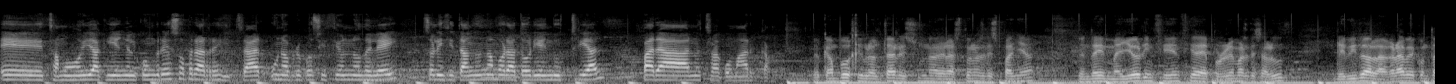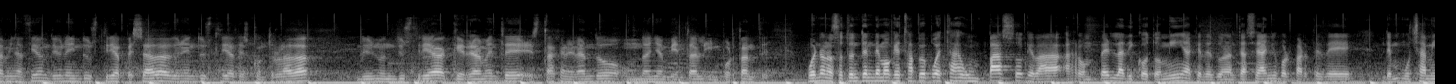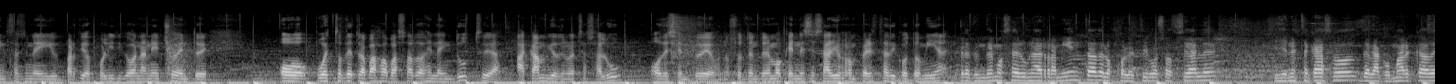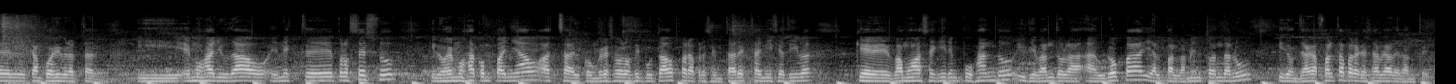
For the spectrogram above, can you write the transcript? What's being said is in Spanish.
eh, estamos hoy aquí en el Congreso para registrar una proposición no de ley solicitando una moratoria industrial para nuestra comarca. El campo de Gibraltar es una de las zonas de España donde hay mayor incidencia de problemas de salud debido a la grave contaminación de una industria pesada, de una industria descontrolada de una industria que realmente está generando un daño ambiental importante. Bueno, nosotros entendemos que esta propuesta es un paso que va a romper la dicotomía que desde durante hace años por parte de, muchas administraciones y partidos políticos han hecho entre o puestos de trabajo basados en la industria a cambio de nuestra salud o desempleo. Nosotros entendemos que es necesario romper esta dicotomía. Pretendemos ser una herramienta de los colectivos sociales y en este caso de la comarca del Campo de Gibraltar. Y hemos ayudado en este proceso y los hemos acompañado hasta el Congreso de los Diputados para presentar esta iniciativa que vamos a seguir empujando y llevándola a Europa y al Parlamento andaluz y donde haga falta para que salga adelante.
